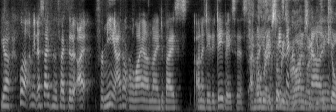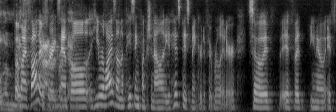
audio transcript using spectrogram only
Yeah. Well, I mean, aside from the fact that I, for me, I don't rely on my device on a day-to-day basis. I'm not Oh, right. using If somebody's pacemaker relying on it, you functionality. kill them But my father, for example, he relies on the pacing functionality of his pacemaker defibrillator. So if if a you know if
